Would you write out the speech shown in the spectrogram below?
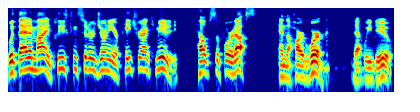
With that in mind, please consider joining our Patreon community to help support us and the hard work that we do.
